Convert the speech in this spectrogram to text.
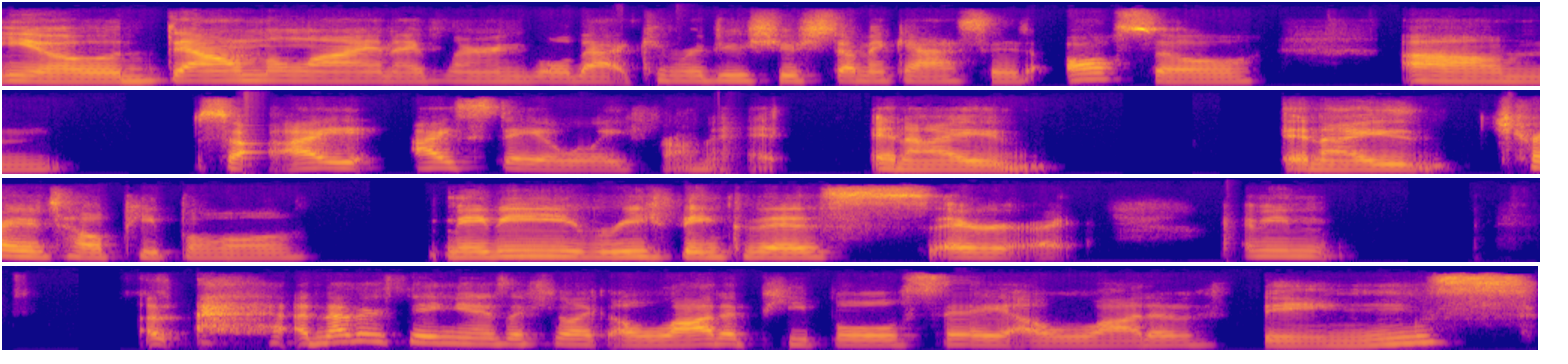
you know, down the line, I've learned, well, that can reduce your stomach acid also. Um, so I, I stay away from it and I, and I try to tell people maybe rethink this or i mean another thing is i feel like a lot of people say a lot of things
